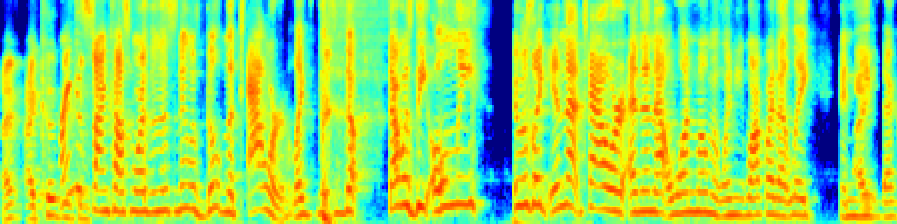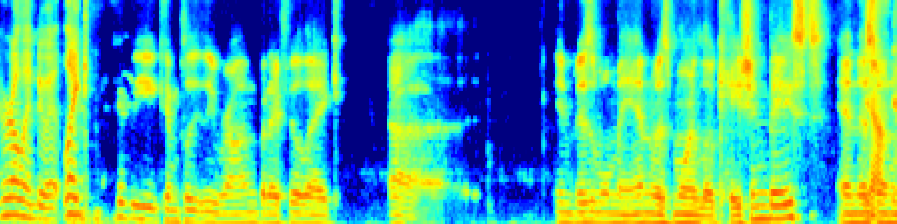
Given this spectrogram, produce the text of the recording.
I, I could be com- Frankenstein cost more than this, and it was built in the tower. Like the, the, that was the only. It was like in that tower, and then that one moment when he walked by that lake and I- that girl into it. Like could be completely wrong, but I feel like uh, Invisible Man was more location based, and this Yeah. one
